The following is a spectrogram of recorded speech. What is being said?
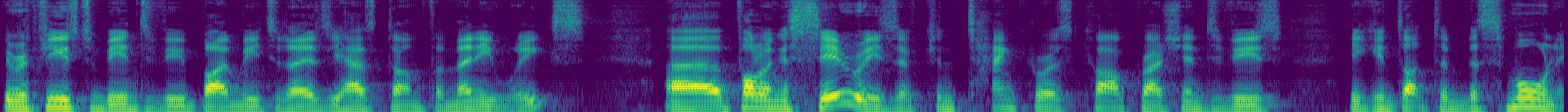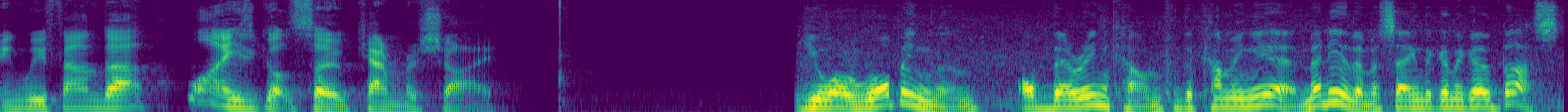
He refused to be interviewed by me today, as he has done for many weeks. Uh, following a series of cantankerous car crash interviews he conducted this morning, we found out why he's got so camera shy. You are robbing them of their income for the coming year. Many of them are saying they're going to go bust.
